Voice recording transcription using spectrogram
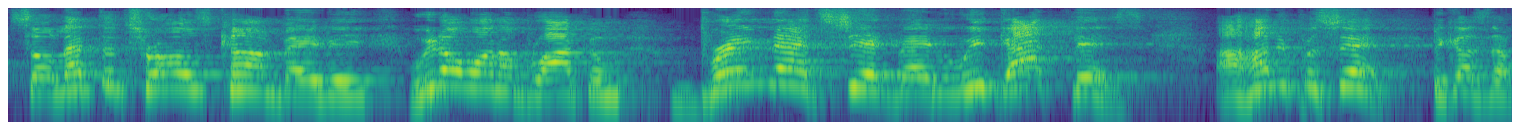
So let the trolls come, baby. We don't want to block them. Bring that shit, baby. We got this. A hundred percent, because the,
